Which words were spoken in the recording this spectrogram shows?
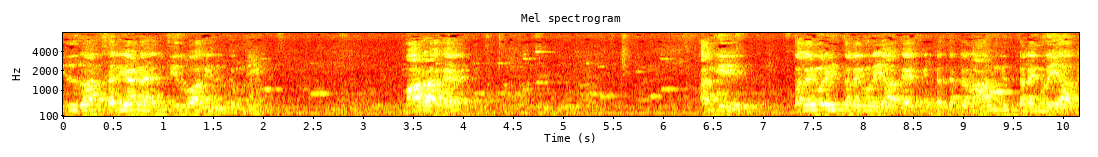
இதுதான் சரியான தீர்வாக இருக்க முடியும். மாறாக அங்கே தலைமுறை தலைமுறையாக கிட்டத்தட்ட நான்கு தலைமுறையாக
